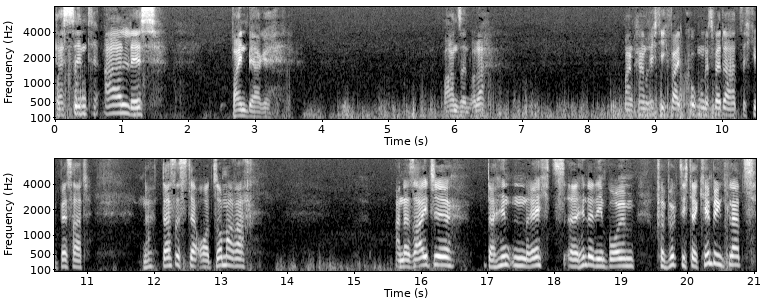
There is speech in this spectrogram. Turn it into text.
Das sind alles Weinberge. Wahnsinn, oder? Man kann richtig weit gucken, das Wetter hat sich gebessert. Ne? Das ist der Ort Sommerach. An der Seite, da hinten rechts, äh, hinter den Bäumen, verbirgt sich der Campingplatz.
